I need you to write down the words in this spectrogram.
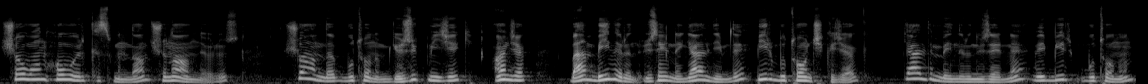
Show on Hover kısmından şunu anlıyoruz. Şu anda butonum gözükmeyecek ancak ben banner'ın üzerine geldiğimde bir buton çıkacak. Geldim banner'ın üzerine ve bir butonun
